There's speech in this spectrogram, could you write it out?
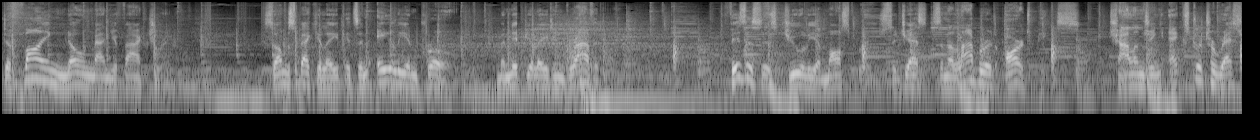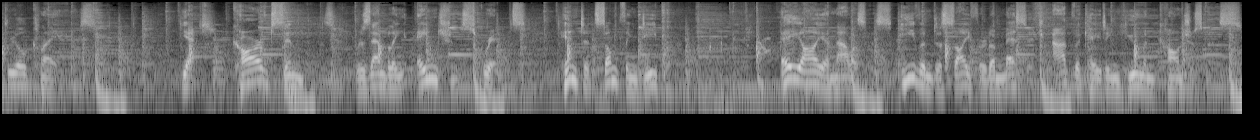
defying known manufacturing. Some speculate it's an alien probe, manipulating gravity. Physicist Julia Mossbridge suggests an elaborate art piece, challenging extraterrestrial claims. Yet, carved symbols, resembling ancient scripts, hint at something deeper. AI analysis even deciphered a message advocating human consciousness.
